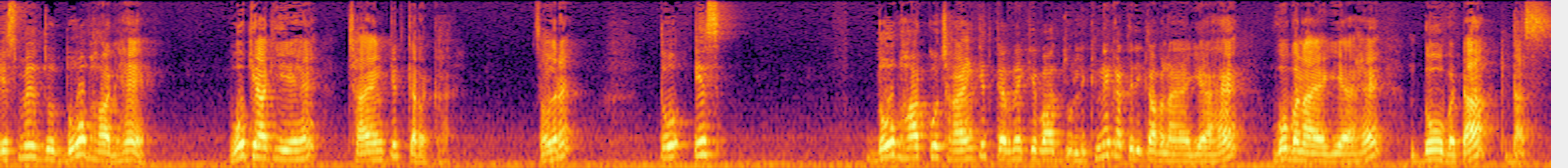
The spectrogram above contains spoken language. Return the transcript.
इसमें जो दो भाग हैं, वो क्या किए हैं? छायांकित कर रखा है। समझ रहे तो इस दो भाग को छायांकित करने के बाद जो लिखने का तरीका बनाया गया है, वो बनाया गया है दो बटा दस।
